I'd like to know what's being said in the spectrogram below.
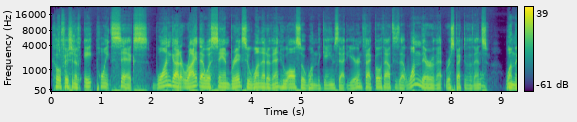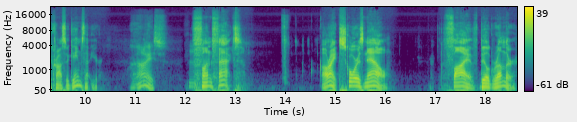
coefficient of 8.6. One got it right. That was Sam Briggs, who won that event, who also won the games that year. In fact, both athletes that won their event, respective events, won the CrossFit Games that year. Nice. Hmm. Fun fact. All right, score is now five, Bill Grundler,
